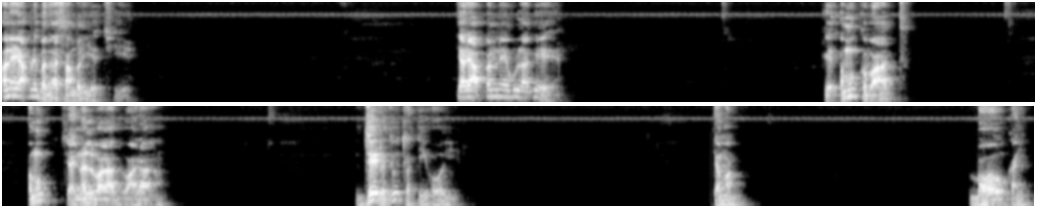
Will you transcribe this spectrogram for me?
અને આપણે બધા સાંભળીએ છીએ. ત્યારે આપણને એવું લાગે કે અમુક વાત અમુક ચેનલવાળા દ્વારા જે રજૂ થતી હોય, તેમાં બહુ કંઈક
